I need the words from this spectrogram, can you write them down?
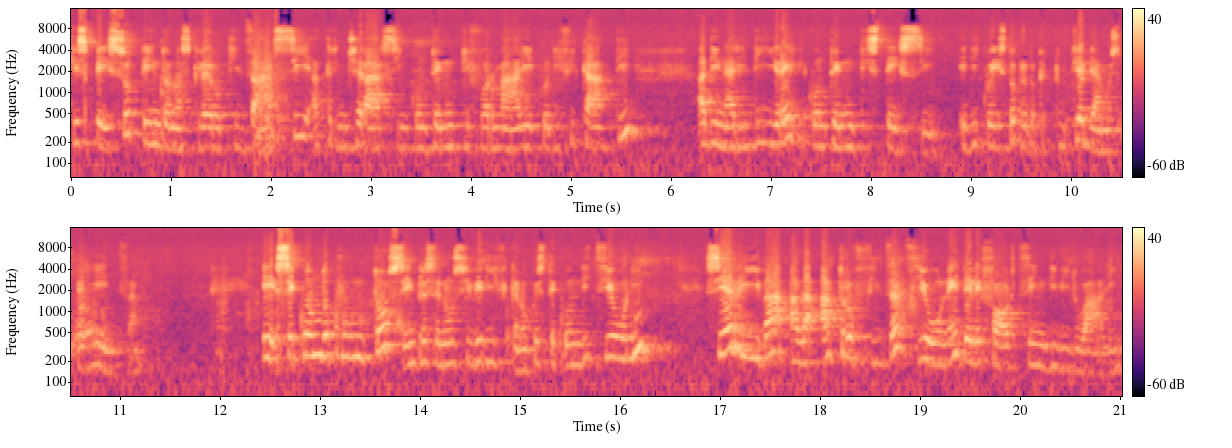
che spesso tendono a sclerotizzarsi, a trincerarsi in contenuti formali e codificati, ad inaridire i contenuti stessi e di questo credo che tutti abbiamo esperienza. E secondo punto, sempre se non si verificano queste condizioni, si arriva alla atrofizzazione delle forze individuali.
